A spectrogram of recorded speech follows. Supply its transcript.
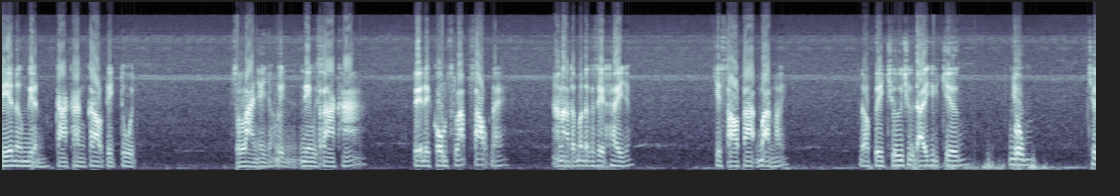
ទានៅមានការខាងក្រោតតិចតួចឆ្លាញ់អីចឹងដូចនាងវិសាខាពេលដែលកូនស្លាប់សោកដែរអាណាតបិណ្ឌកសេដ្ឋីចឹងជាសោតាបានហើយដល់ពេលឈឺឈឺដៃឈឺជើងយំឈឺ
